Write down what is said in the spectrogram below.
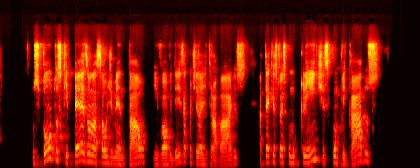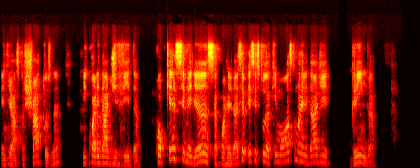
Os pontos que pesam na saúde mental envolvem desde a quantidade de trabalhos até questões como clientes complicados, entre aspas, chatos, né? E qualidade de vida. Qualquer semelhança com a realidade. Esse estudo aqui mostra uma realidade gringa,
